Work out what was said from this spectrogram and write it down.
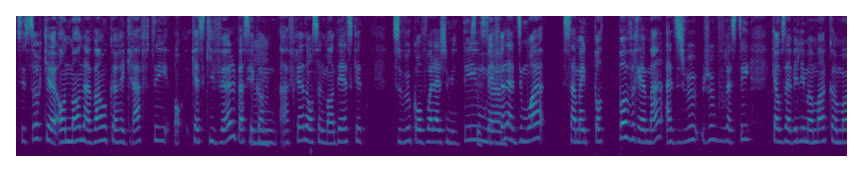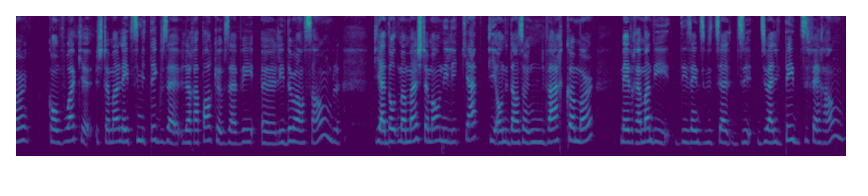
c'est sûr qu'on demande avant aux chorégraphes, tu qu'est-ce qu'ils veulent, parce que Mm. comme à Fred, on se demandait est-ce que tu veux qu'on voit la C'est ou mais. Fred a dit moi, ça m'importe pas vraiment. Elle dit je veux, je veux que vous restez quand vous avez les moments communs, qu'on voit que justement l'intimité que vous avez, le rapport que vous avez euh, les deux ensemble. Puis à d'autres moments, justement, on est les quatre, puis on est dans un univers commun, mais vraiment des, des individualités différentes.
